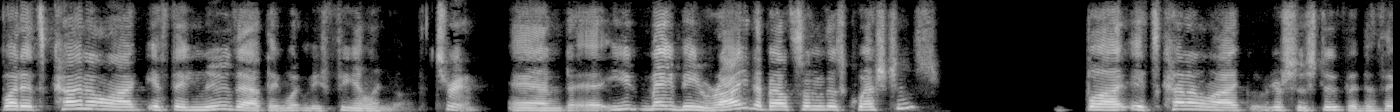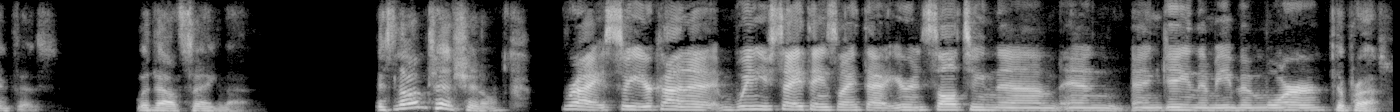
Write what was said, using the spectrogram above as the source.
but it's kind of like if they knew that, they wouldn't be feeling it. True. And uh, you may be right about some of those questions, but it's kind of like you're so stupid to think this without saying that. It's not intentional. Right. So you're kind of when you say things like that, you're insulting them and and getting them even more Depressed.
